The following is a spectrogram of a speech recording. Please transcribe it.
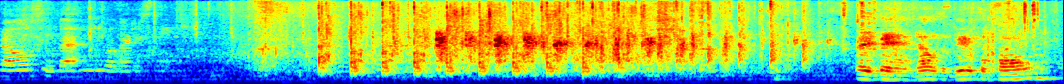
those who love me will understand. Amen. That was a beautiful poem.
